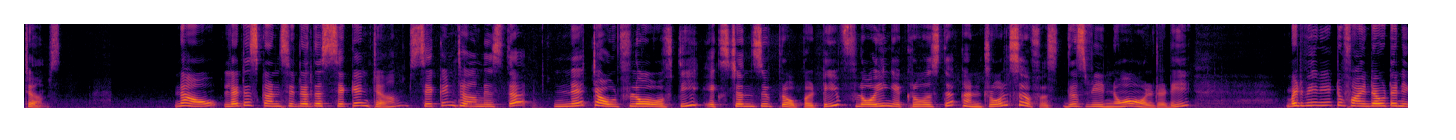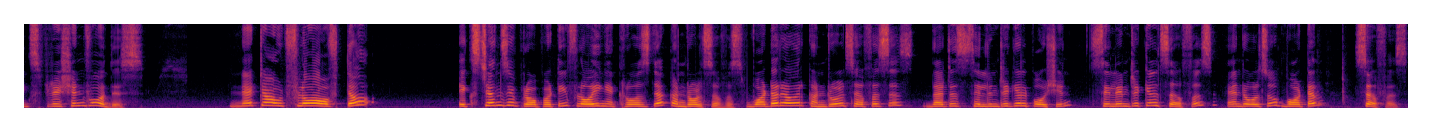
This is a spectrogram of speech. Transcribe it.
terms. Now, let us consider the second term. Second term is the net outflow of the extensive property flowing across the control surface. This we know already, but we need to find out an expression for this. Net outflow of the extensive property flowing across the control surface. What are our control surfaces? That is cylindrical portion, cylindrical surface and also bottom surface.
